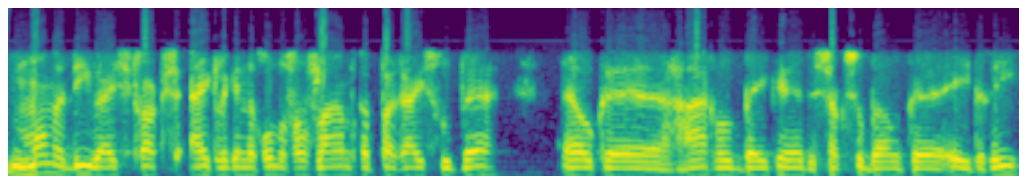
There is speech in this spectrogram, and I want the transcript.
mannen die wij straks eigenlijk in de Ronde van Vlaanderen, Parijs-Roubaix, en ook uh, Hagelbeke, de Saxo Bank E3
